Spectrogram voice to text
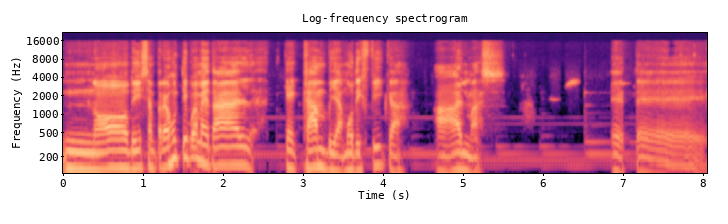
No dicen, pero es un tipo de metal que cambia, modifica a armas. Este,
